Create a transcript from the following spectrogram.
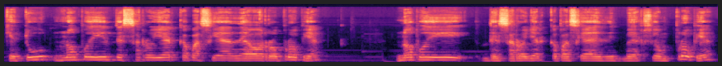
que tú no podés desarrollar capacidad de ahorro propia, no podés desarrollar capacidades de inversión propia.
